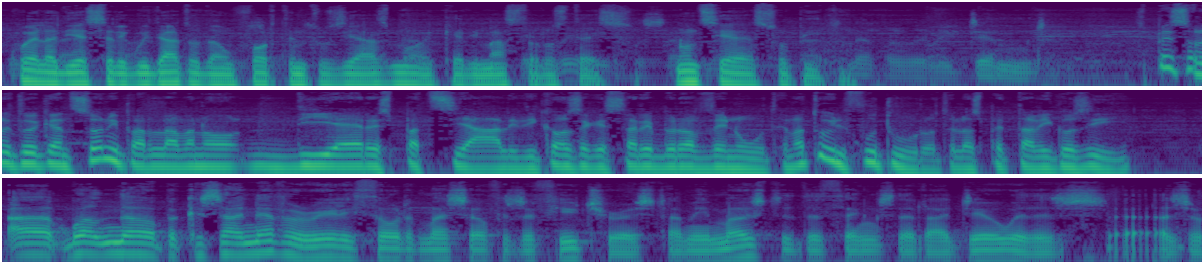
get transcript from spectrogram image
Quella di essere guidato da un forte entusiasmo e che è rimasto lo stesso. Non si è assopito. Spesso le tue canzoni parlavano di ere spaziali, di cose che sarebbero avvenute, ma tu il futuro te lo aspettavi così? Uh, well, no, because I never really thought of myself as a futurist. I mean, most of the things that I deal with as, uh, as a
